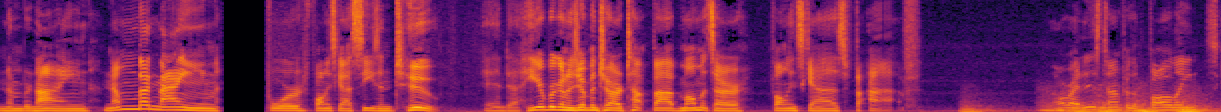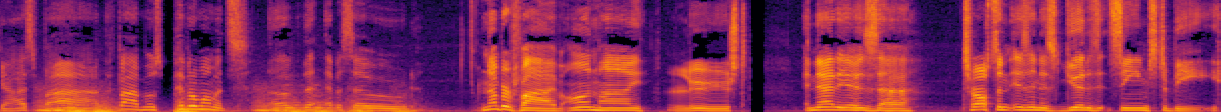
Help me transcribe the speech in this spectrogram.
number nine. Number nine for Falling Skies Season 2. And uh, here we're going to jump into our top five moments, our Falling Skies 5. All right, it is time for the Falling Skies 5, the five most pivotal moments of the episode. Number five on my list, and that is uh, Charleston isn't as good as it seems to be.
